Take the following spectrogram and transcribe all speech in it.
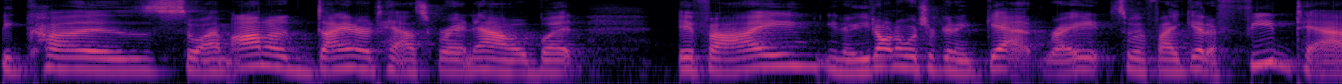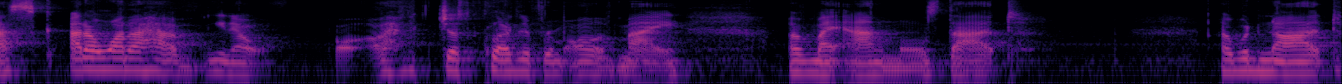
because so I'm on a diner task right now, but if I, you know, you don't know what you're going to get, right? So if I get a feed task, I don't want to have, you know, I've just collected from all of my of my animals that I would not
